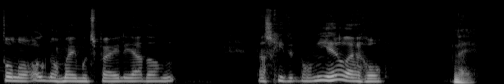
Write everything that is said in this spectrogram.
toch nog ook nog mee moet spelen, ja, dan, dan schiet het nog niet heel erg op. Nee.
